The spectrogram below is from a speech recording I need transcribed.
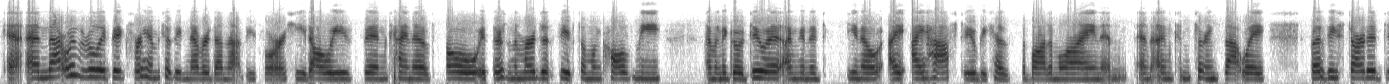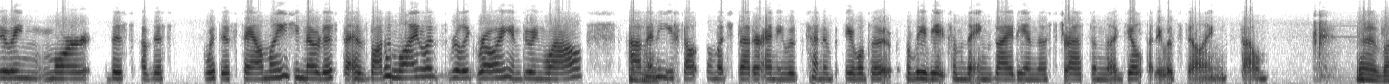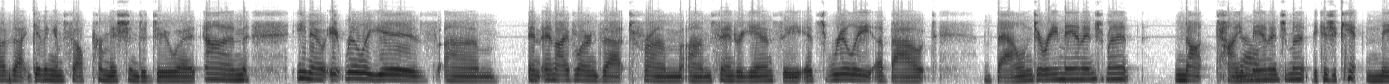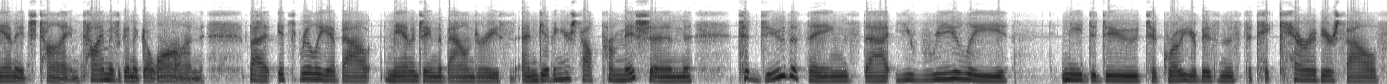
and that was really big for him because he'd never done that before. He'd always been kind of oh if there's an emergency if someone calls me i'm going to go do it i'm going to you know i i have to because the bottom line and and i'm concerned that way but as he started doing more this of this with his family he noticed that his bottom line was really growing and doing well um, mm-hmm. and he felt so much better and he was kind of able to alleviate some of the anxiety and the stress and the guilt that he was feeling so And I love that, giving himself permission to do it. And, you know, it really is, um, and, and I've learned that from um, Sandra Yancey, it's really about boundary management not time yeah. management because you can't manage time. Time is going to go yeah. on, but it's really about managing the boundaries and giving yourself permission to do the things that you really need to do to grow your business, to take care of yourself,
